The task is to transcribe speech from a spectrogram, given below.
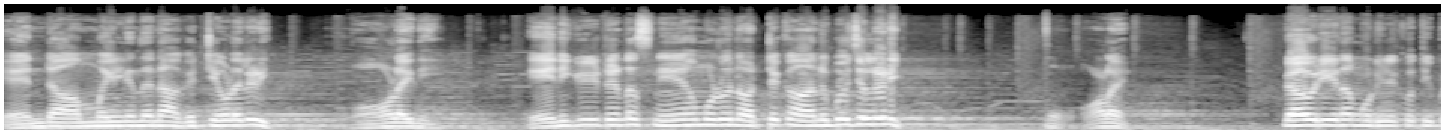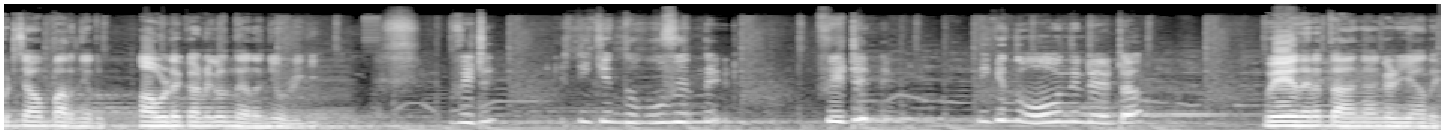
എന്റെ അമ്മയിൽ നിന്ന് എന്നെ അകറ്റിയവളല്ലടി. മോളെ നീ എനിക്ക് കിട്ടേണ്ട സ്നേഹം മുഴുവൻ ഒറ്റയ്ക്ക് അനുഭവിച്ചല്ലടി. മോളെ ഗൗരിയുടെ മുടിയിൽ കുത്തിപ്പിടിച്ച് അവൻ പറഞ്ഞതും അവളുടെ കണ്ണുകൾ നിറഞ്ഞൊഴുകി. എനിക്ക് വേദന താങ്ങാൻ കഴിയാതെ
